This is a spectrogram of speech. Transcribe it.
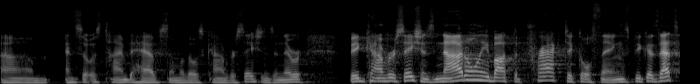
Um, and so it was time to have some of those conversations. And there were big conversations, not only about the practical things, because that's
